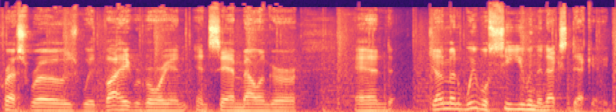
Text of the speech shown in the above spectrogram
press rows with Vahe Gregorian and Sam Mellinger. And gentlemen, we will see you in the next decade.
